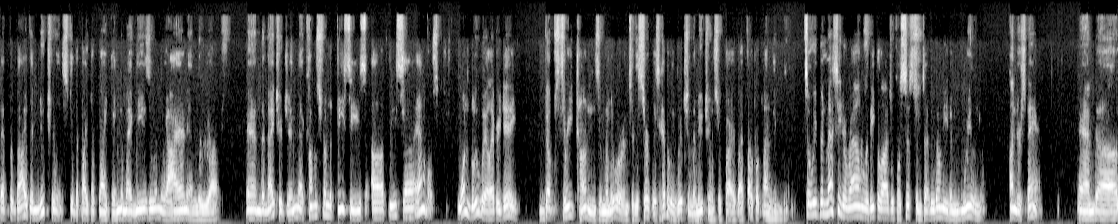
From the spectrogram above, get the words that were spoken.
that provide the nutrients to the phytoplankton, the magnesium, the iron, and the uh, and the nitrogen that comes from the feces of these uh, animals. One blue whale every day dumps three tons of manure into the surface, heavily rich in the nutrients required by phytoplankton. So we've been messing around with ecological systems that we don't even really understand. And uh,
